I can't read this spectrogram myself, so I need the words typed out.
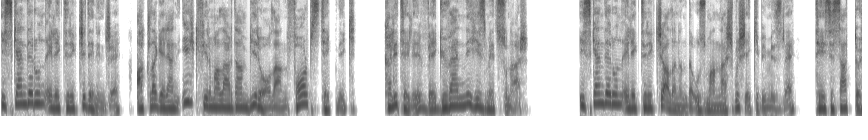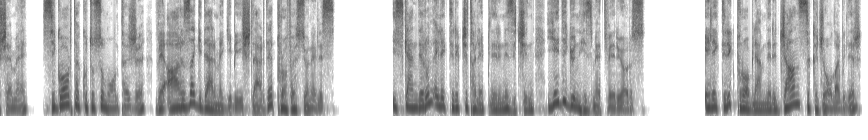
İskenderun elektrikçi denince akla gelen ilk firmalardan biri olan Forbes Teknik, kaliteli ve güvenli hizmet sunar. İskenderun elektrikçi alanında uzmanlaşmış ekibimizle tesisat döşeme, sigorta kutusu montajı ve arıza giderme gibi işlerde profesyoneliz. İskenderun elektrikçi talepleriniz için 7 gün hizmet veriyoruz. Elektrik problemleri can sıkıcı olabilir.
